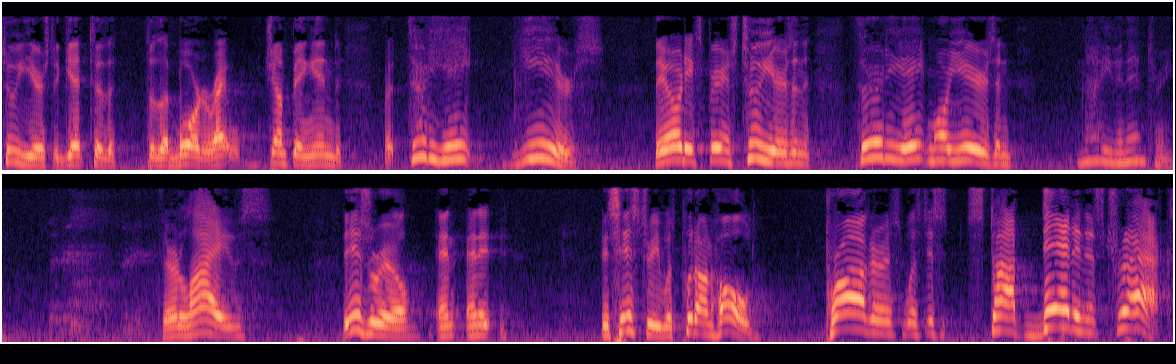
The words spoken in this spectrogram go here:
two years to get to the to the border, right? Jumping in. But 38 years. They already experienced two years and 38 more years and not even entering. Their lives, Israel, and, and it, its history was put on hold. Progress was just stopped dead in its tracks.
